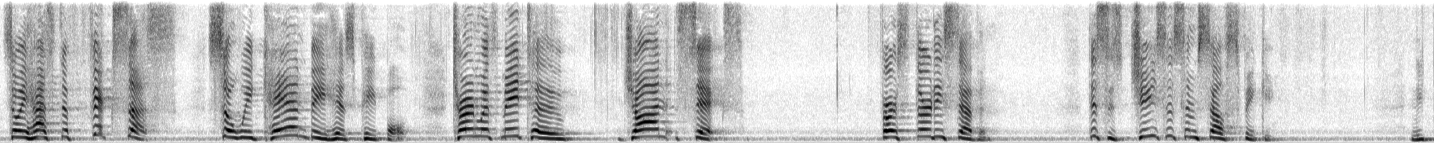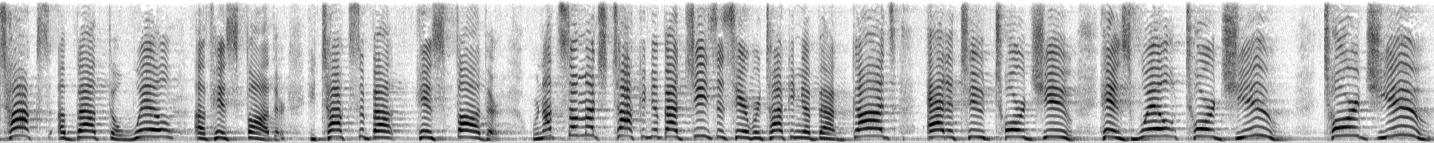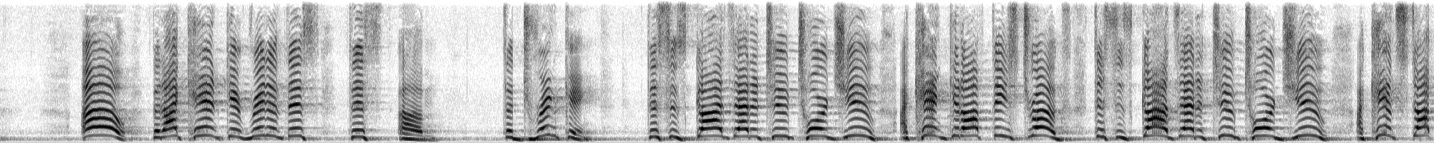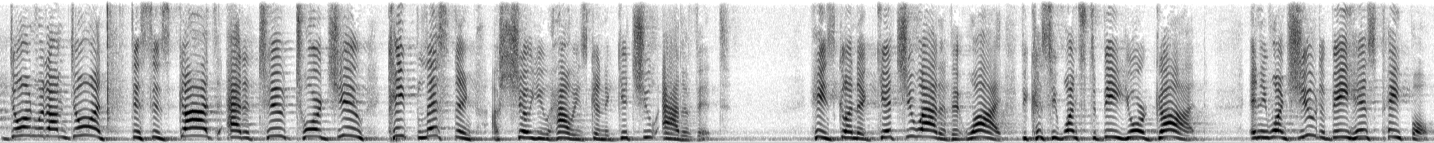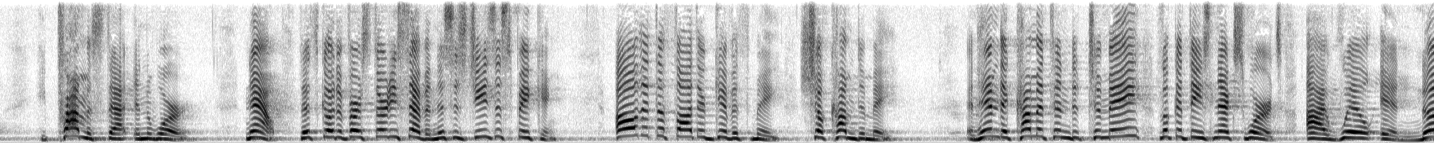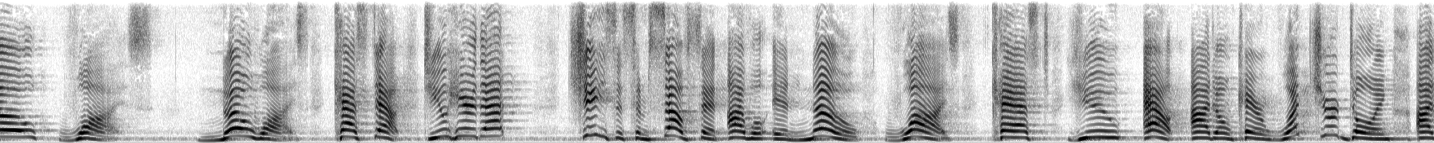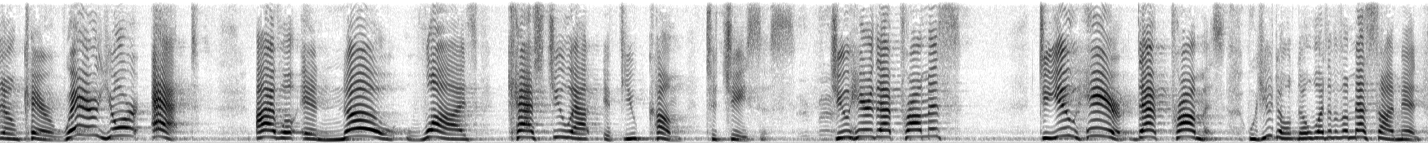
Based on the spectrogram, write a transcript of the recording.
So he has to fix us so we can be his people. Turn with me to John 6, verse 37. This is Jesus himself speaking. And he talks about the will of his Father. He talks about his Father. We're not so much talking about Jesus here, we're talking about God's attitude towards you, his will towards you, towards you. Oh, but I can't get rid of this, this, um, the drinking. This is God's attitude towards you. I can't get off these drugs. This is God's attitude towards you. I can't stop doing what I'm doing. This is God's attitude towards you. Keep listening. I'll show you how He's going to get you out of it. He's going to get you out of it. Why? Because He wants to be your God and He wants you to be His people. He promised that in the Word. Now, let's go to verse 37. This is Jesus speaking. All that the Father giveth me shall come to me. And him that cometh to me, look at these next words I will in no wise, no wise cast out. Do you hear that? Jesus himself said, I will in no wise cast you out. I don't care what you're doing, I don't care where you're at. I will in no wise cast you out if you come to Jesus. Amen. Do you hear that promise? Do you hear that promise? Well, you don't know what of a mess I'm in.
